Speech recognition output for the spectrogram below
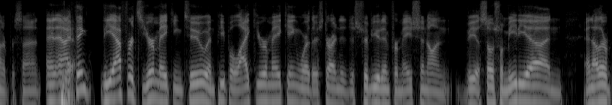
Hundred percent, and, and yeah. I think the efforts you're making too, and people like you are making, where they're starting to distribute information on via social media and and other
